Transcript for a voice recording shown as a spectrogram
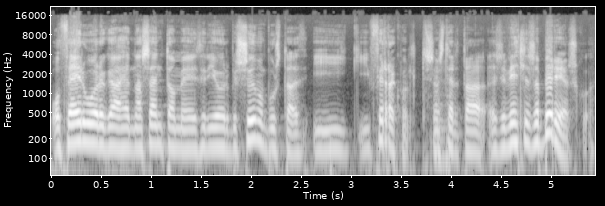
og þeir voru hérna, að senda á mig þegar ég var upp í sömabústað í, í fyrrakvöld sem mm. þetta, þessi vittlis að byrja sko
